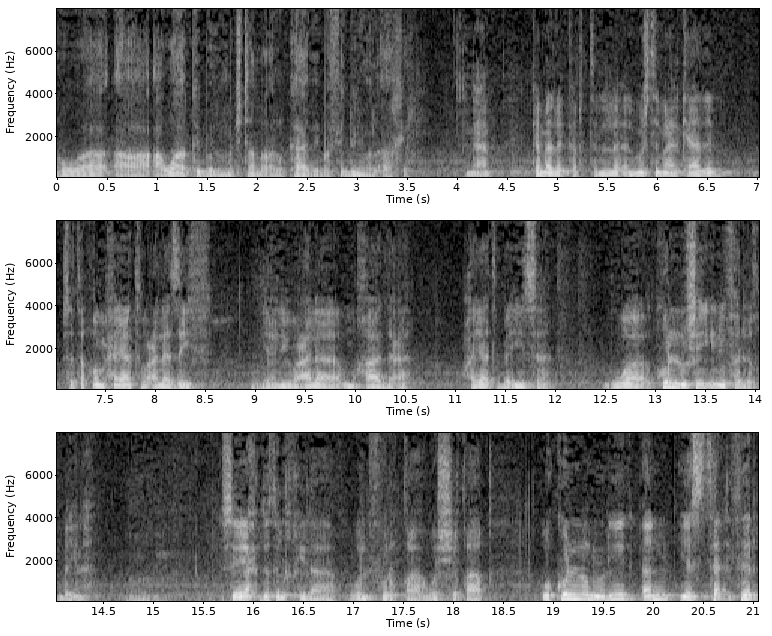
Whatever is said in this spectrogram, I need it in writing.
هو آه، عواقب المجتمع الكاذب في الدنيا والآخرة نعم. كما ذكرت المجتمع الكاذب ستقوم حياته على زيف يعني وعلى مخادعة وحياة بئيسة وكل شيء يفرق بينه. سيحدث الخلاف والفرقة والشقاق وكل يريد أن يستأثر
